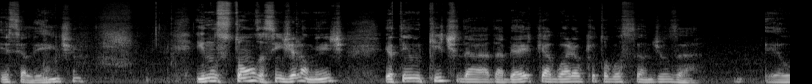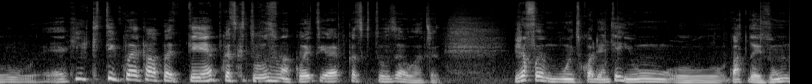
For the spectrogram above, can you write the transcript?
excelente. E nos tons, assim, geralmente, eu tenho um kit da, da BR que agora é o que eu tô gostando de usar. Eu, é que, que tem aquela coisa, tem épocas que tu usa uma coisa, tem épocas que tu usa outra. Já foi muito 41, o 421,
